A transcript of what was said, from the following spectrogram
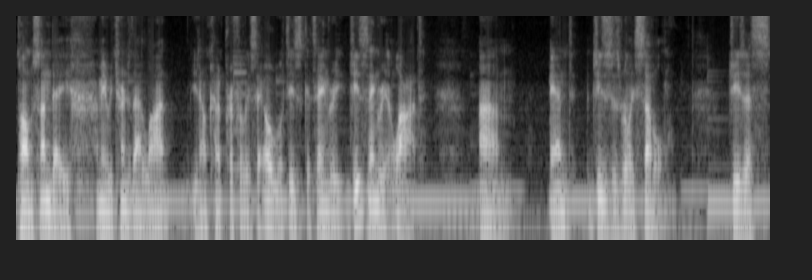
Palm Sunday, I mean, we turn to that a lot, you know, kind of peripherally say, oh, well, Jesus gets angry. Jesus is angry a lot. Um, and Jesus is really subtle. Jesus,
